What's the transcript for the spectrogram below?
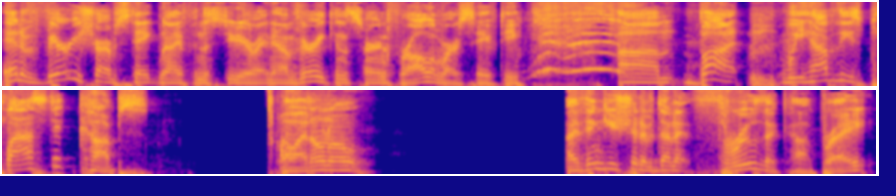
and a very sharp steak knife in the studio right now. I'm very concerned for all of our safety. Um, but we have these plastic cups. Oh, I don't know. I think you should have done it through the cup, right?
